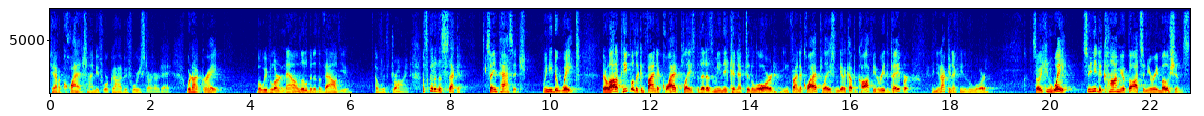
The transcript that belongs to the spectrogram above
to have a quiet time before God before we start our day. We're not great, but we've learned now a little bit of the value of withdrawing. Let's go to the second. Same passage. We need to wait. There are a lot of people that can find a quiet place, but that doesn't mean they connect to the Lord. You can find a quiet place and get a cup of coffee and read the paper and you're not connecting to the Lord. So you can wait. So you need to calm your thoughts and your emotions.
